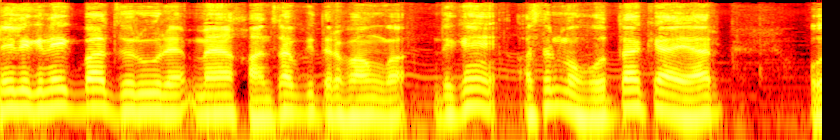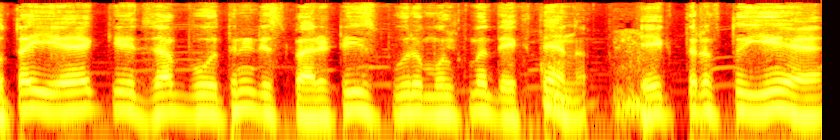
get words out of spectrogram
नहीं लेकिन एक बात ज़रूर है मैं खान साहब की तरफ़ आऊँगा देखें असल में होता क्या यार होता ही है कि जब वो इतनी डिस्पैरिटीज पूरे मुल्क में देखते हैं ना एक तरफ़ तो ये है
